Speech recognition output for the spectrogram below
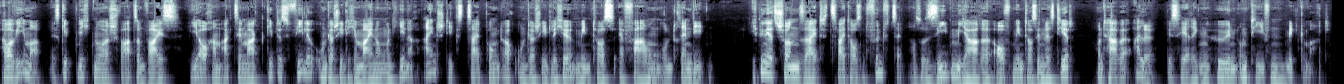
Aber wie immer, es gibt nicht nur Schwarz und Weiß, wie auch am Aktienmarkt gibt es viele unterschiedliche Meinungen und je nach Einstiegszeitpunkt auch unterschiedliche Mintos-Erfahrungen und Renditen. Ich bin jetzt schon seit 2015, also sieben Jahre auf Mintos investiert und habe alle bisherigen Höhen und Tiefen mitgemacht.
